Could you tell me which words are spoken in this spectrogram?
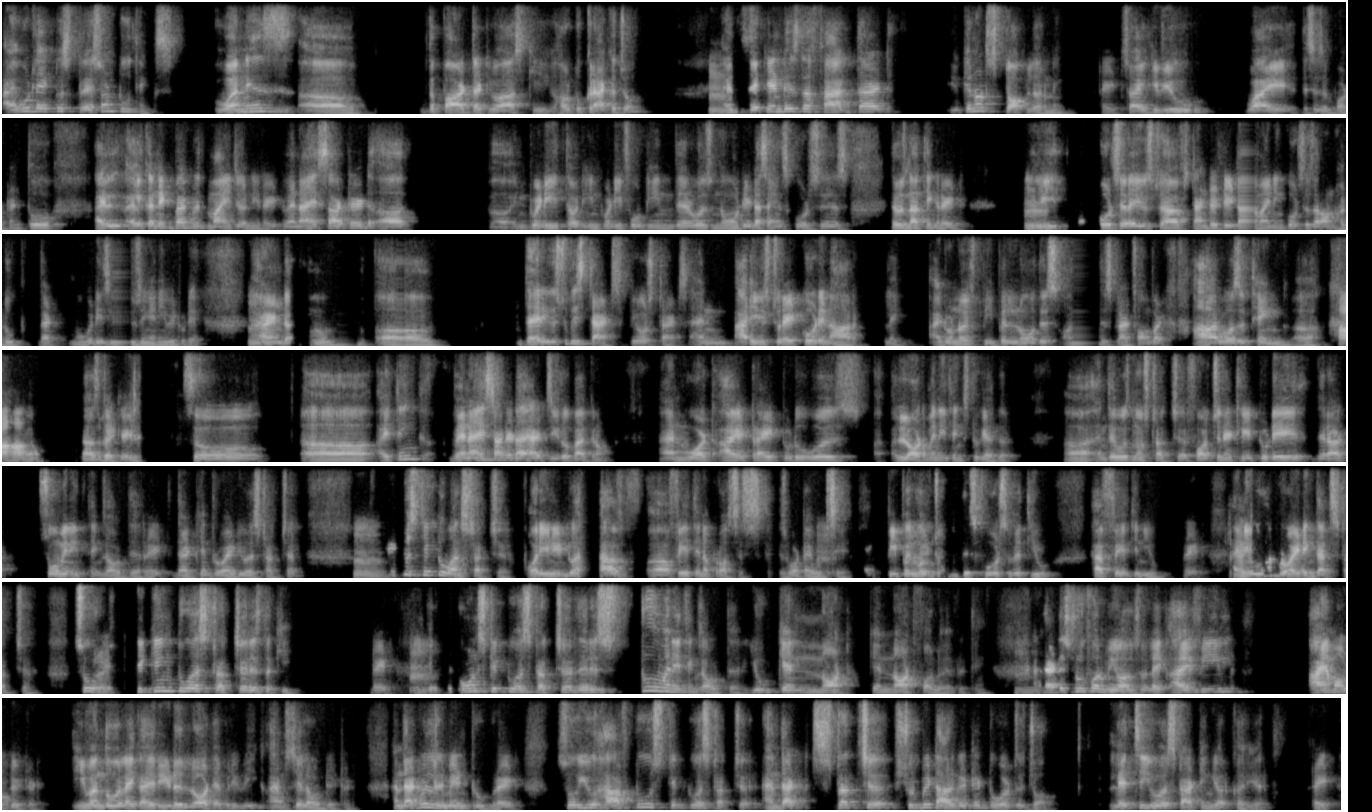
I would like to stress on two things. One is uh, the part that you ask how to crack a job. And second is the fact that you cannot stop learning, right? So I'll give you why this is important. So I'll I'll connect back with my journey, right? When I started uh, uh, in 2013, 2014, there was no data science courses. There was nothing, right? We Coursera used to have standard data mining courses around Hadoop that nobody's using anyway today. And uh, uh, there used to be stats, pure stats. And I used to write code in R. Like, I don't know if people know this on this platform, but R was a thing uh, uh, last Right. decade. So uh, I think when I started, I had zero background. And what I tried to do was a lot of many things together. Uh, and there was no structure. Fortunately, today there are so many things out there, right, that can provide you a structure. You need to stick to one structure, or you need to have uh, faith in a process, is what I would Hmm. say. Like, people who have Right. joined this course with you have faith in you, right? And you are providing that structure. So Right. sticking to a structure is the key, right? Hmm. If you don't stick to a structure, there is too many things out there. You cannot, cannot follow everything. Hmm. And that is true for me also. Like I feel I am outdated. Even though like I read a lot every week, I'm still outdated. And that will remain true, right? So you have to stick to a structure and that structure should be targeted towards a job. Let's say you are starting your career, right?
